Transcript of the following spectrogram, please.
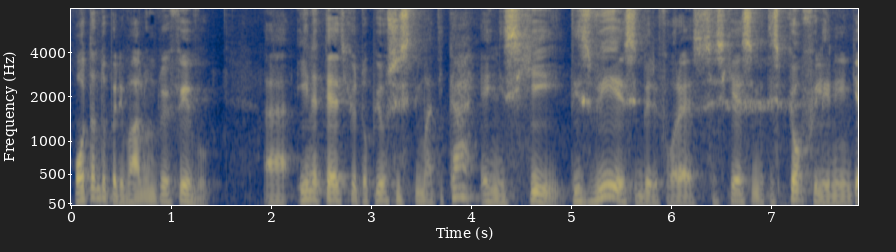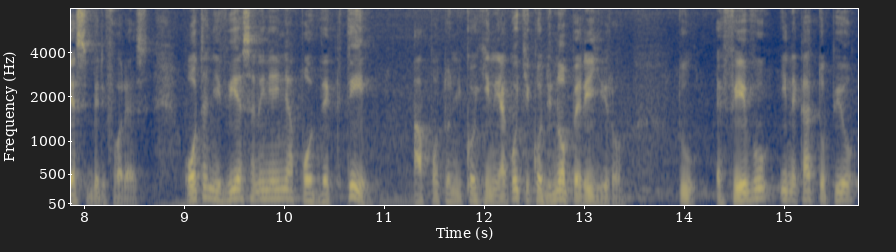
όταν το περιβάλλον του εφήβου ε, είναι τέτοιο το οποίο συστηματικά ενισχύει τις βίαιες συμπεριφορές σε σχέση με τις πιο φιλινικές συμπεριφορές, όταν η βία σαν είναι αποδεκτή από τον οικογενειακό και κοντινό περίγυρο του εφήβου, είναι κάτι το οποίο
